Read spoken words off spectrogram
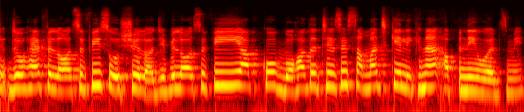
जो है फिलोसफी सोशियोलॉजी फिलोसफी आपको बहुत अच्छे से समझ के लिखना है अपने वर्ड्स में।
